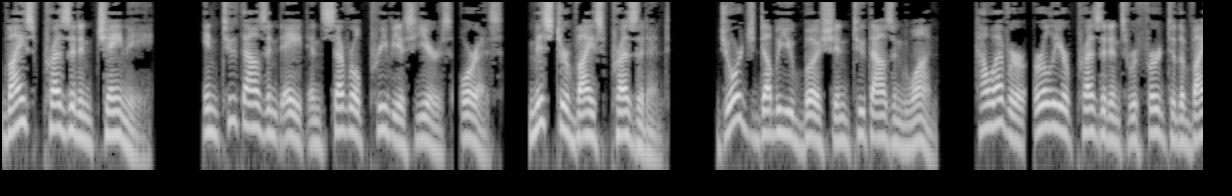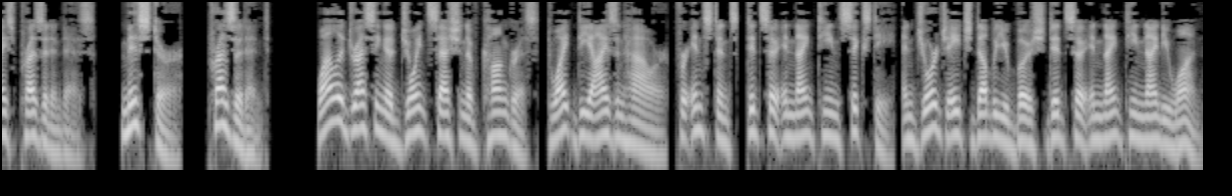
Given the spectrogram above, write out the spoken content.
Vice President Cheney in 2008 and several previous years, or as Mr. Vice President. George W. Bush in 2001. However, earlier presidents referred to the vice president as Mr. President. While addressing a joint session of Congress, Dwight D. Eisenhower, for instance, did so in 1960, and George H. W. Bush did so in 1991.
